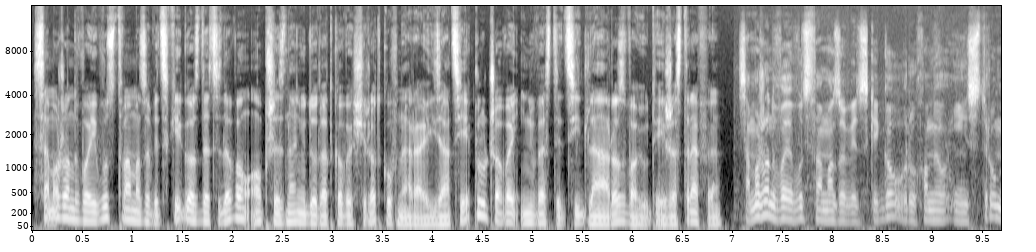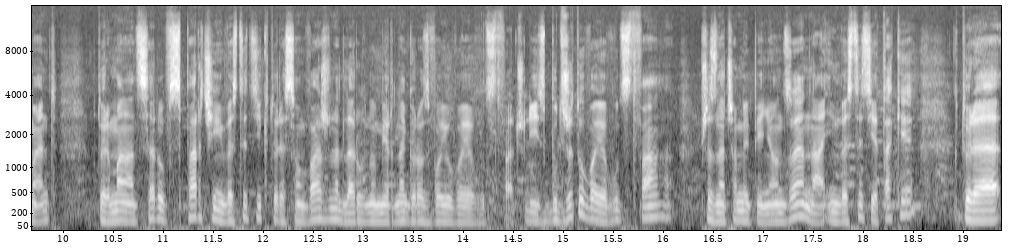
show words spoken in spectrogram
Samorząd województwa mazowieckiego zdecydował o przyznaniu dodatkowych środków na realizację kluczowej inwestycji dla rozwoju tejże strefy. Samorząd Województwa Mazowieckiego uruchomił instrument, który ma na celu wsparcie inwestycji, które są ważne ważne dla równomiernego rozwoju województwa. Czyli z budżetu województwa przeznaczamy pieniądze na inwestycje takie, które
